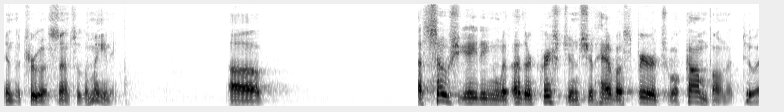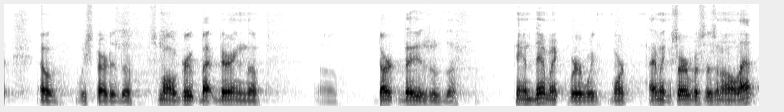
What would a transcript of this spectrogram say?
in the truest sense of the meaning. Uh, associating with other Christians should have a spiritual component to it. Oh, we started a small group back during the uh, dark days of the pandemic where we weren't having services and all that.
